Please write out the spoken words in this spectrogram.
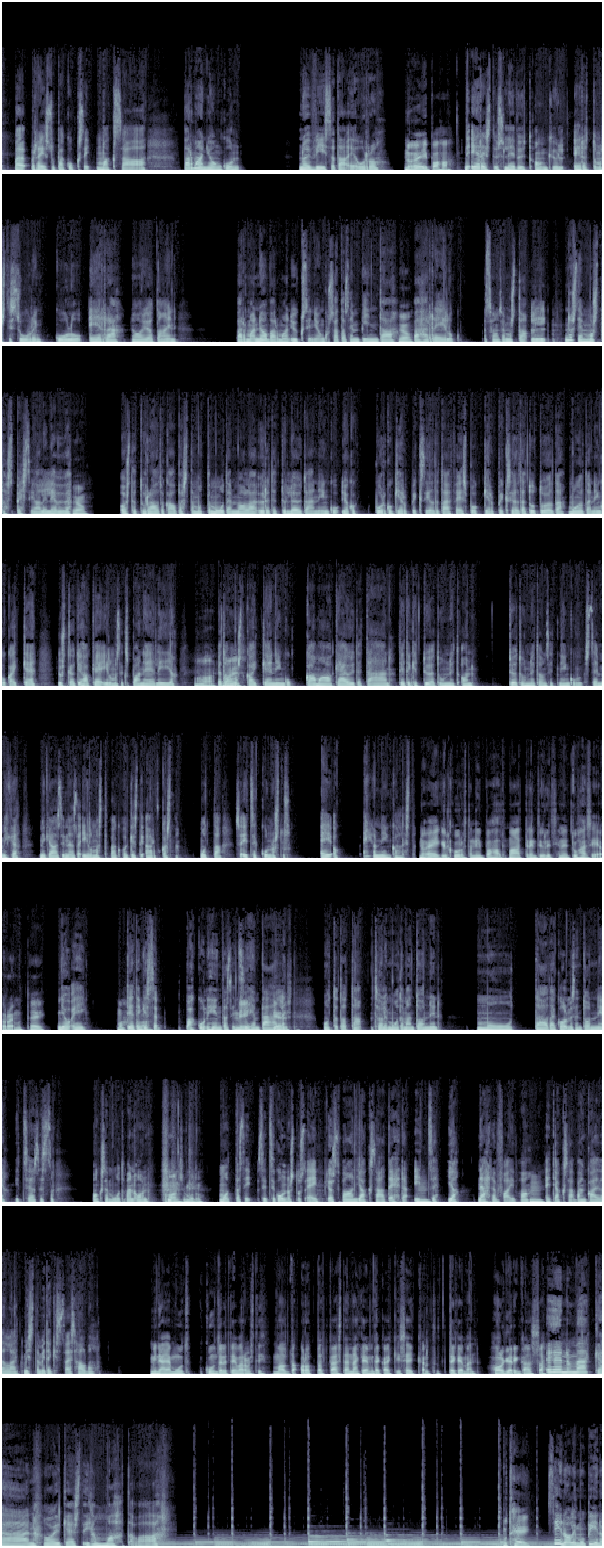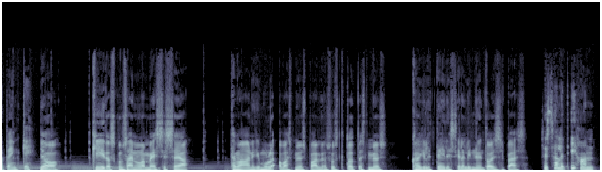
reissupakuksi maksaa varmaan jonkun noin 500 euroa. No ei paha. Ne eristyslevyt on kyllä ehdottomasti suurin kuluerä. Ne on jotain, varmaan, ne on varmaan yksin jonkun sen pintaa. Joo. Vähän reilu. Se on semmoista, no semmoista spesiaalilevyä. Joo. Ostettu rautakaupasta, mutta muuten me ollaan yritetty löytää niin kuin joko purkukirppiksiltä tai Facebook-kirppiksiltä tutuilta muilta niin kuin kaikkea. Just käytiin hakea ilmaiseksi paneeliin ja, ah, ja tuommoista nice. kaikkea niin kuin kamaa käytetään. Tietenkin työtunnit on työtunnit on sitten niinku se, mikä, mikä on sinänsä ilmasta vaikka oikeasti arvokasta. Mutta se itse kunnostus ei ole, ei ole niin kallista. No ei kyllä kuulosta niin pahalta. Mä ajattelin tyylit siihen tuhansia euroja, mutta ei. Joo, ei. Mahtavaa. Tietenkin se pakun hinta sitten niin, siihen päälle. Tietysti. Mutta tota, se oli muutaman tonnin muuttaa, tai kolmisen tonnia itse asiassa. Onko se muutaman? On. On se muutama. Mutta si, sitten se kunnostus ei, jos vaan jaksaa tehdä itse mm. ja nähdä vaivaa, mm. että jaksaa vähän kaivella, että mistä mitäkin saisi halvalla. Minä ja muut kuuntelit ei varmasti malta odottaa, että päästään näkemään, mitä kaikki seikkailut tekemään Holgerin kanssa. En mäkään. Oikeasti ihan mahtavaa. Mut hei. Siinä oli mun piinapenkki. Joo. Kiitos, kun sain olla messissä ja tämä ainakin mulle avasi myös paljon susta. Toivottavasti myös kaikille teille siellä linnojen toisessa päässä. Siis sä olit ihan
